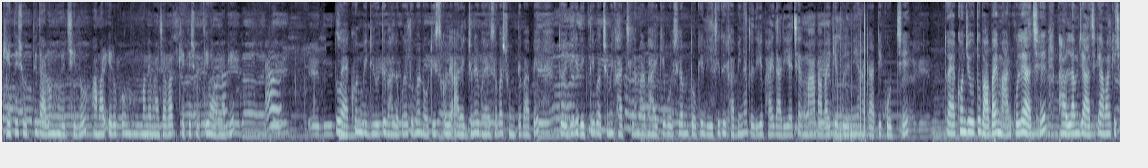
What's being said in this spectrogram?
খেতে সত্যি দারুণ হয়েছিল। আমার এরকম মানে ভাজা ভাত খেতে সত্যি ভালো লাগে। তো এখন ভিডিওতে ভালো করে তোমরা নোটিস করলে আরেকজনের ভয়েস ওভার শুনতে পাবে। তো এদিকে দেখতেই পাচ্ছ আমি খাচ্ছিলাম আর ভাইকে বলছিলাম তোকে দিয়েছি তুই খাবি না? তো এদিকে ভাই দাঁড়িয়ে আছে আর মা বাবাইকে কোলে নিয়ে হাঁটাহাঁটি করছে। তো এখন যেহেতু বাবাই মার কোলে আছে, ভাবলাম যে আজকে আমার কিছু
